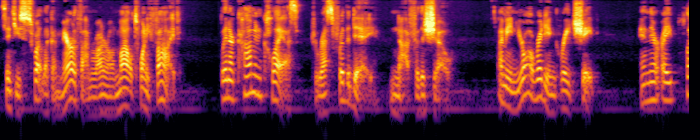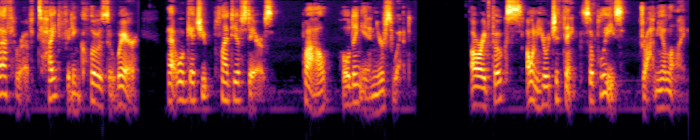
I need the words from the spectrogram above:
since you sweat like a marathon runner on mile 25. But in a common class, dress for the day, not for the show. I mean, you're already in great shape, and there are a plethora of tight fitting clothes to wear that will get you plenty of stares while holding in your sweat. Alright, folks, I want to hear what you think, so please drop me a line.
